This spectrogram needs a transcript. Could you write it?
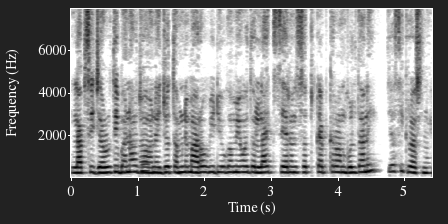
લાપસી જરૂરથી બનાવજો અને જો તમને મારો વીડિયો ગમ્યો હોય તો લાઇક શેર અને સબસ્ક્રાઈબ કરવાનું ભૂલતા નહીં. જય શ્રી કૃષ્ણ.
